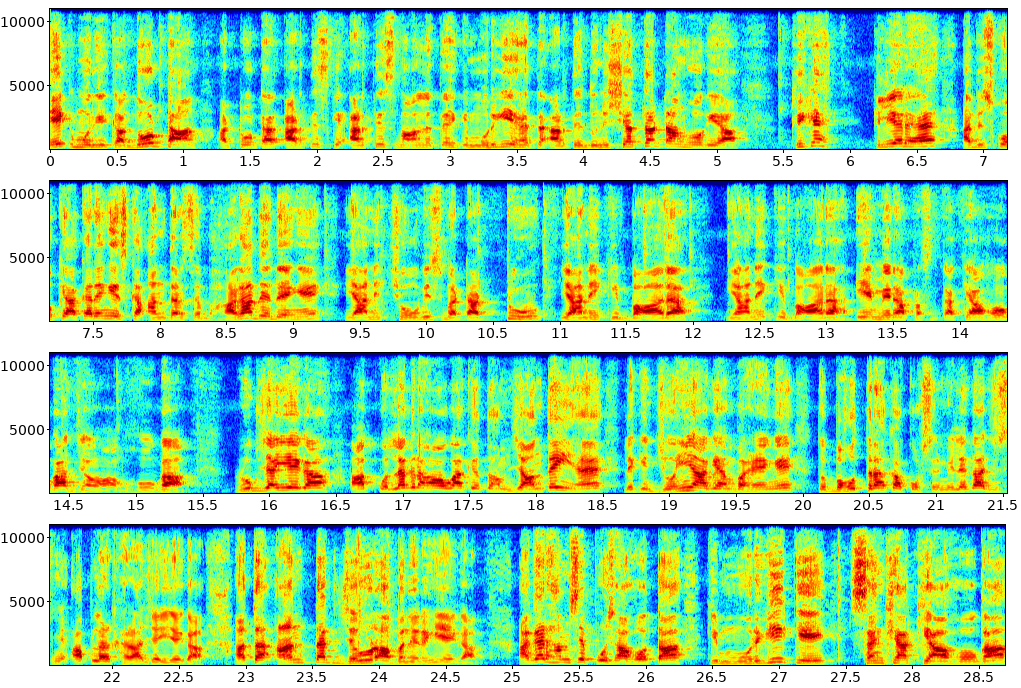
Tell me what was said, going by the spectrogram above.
एक मुर्गी का दो टांग, और टोटल अड़तीस के अड़तीस मान लेते हैं कि मुर्गी है तो अड़तीस दूनी टांग हो गया। ठीक है? क्लियर है? अब इसको क्या करेंगे? इसका अंतर से भागा दे देंगे, यानी 24 बटा टू, यानी कि 12 यानी कि 12 ये मेरा प्रश्न का क्या होगा? जवाब होगा। रुक जाइएगा। आपको लग रहा होगा कि तो हम जानते ही हैं, लेकिन जो ही आगे हम बढ़ेंगे तो बहुत तरह का क्वेश्चन मिलेगा, जिसमें आप लड़खड़ा जाइएगा। अतः अंत तक ज़रूर आप बने रहिएगा। अगर हमसे पूछा होता कि मुर्गी के संख्या क्या होगा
